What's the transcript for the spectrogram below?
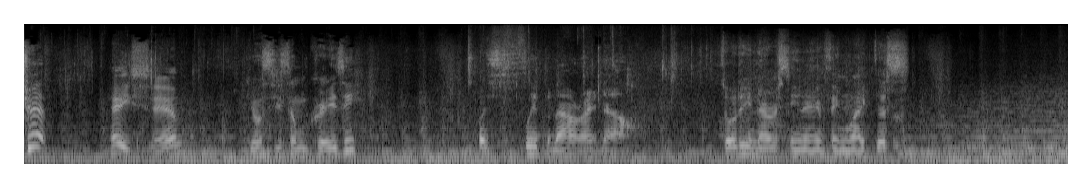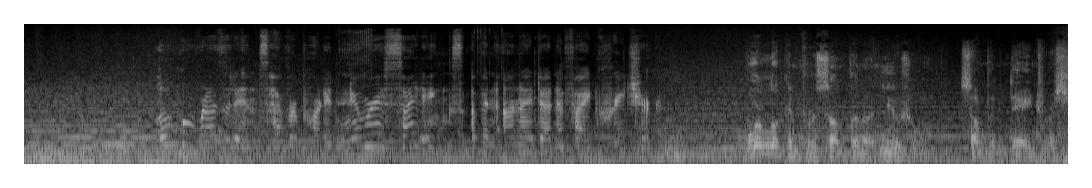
Tripp, Hey, Sam. you want to see something crazy? This place is flipping out right now. Told you never seen anything like this. Local residents have reported numerous sightings of an unidentified creature. We're looking for something unusual, something dangerous.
